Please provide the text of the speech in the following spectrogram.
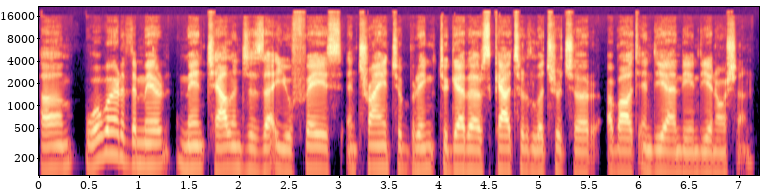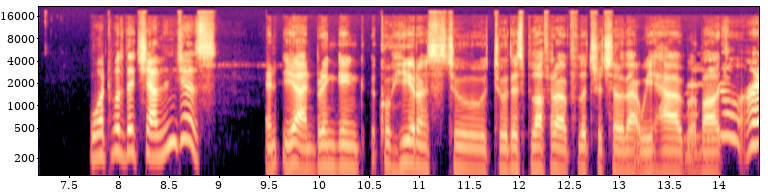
Um, what were the main, main challenges that you face in trying to bring together scattered literature about India and the Indian Ocean? What were the challenges? and yeah, and bringing coherence to to this plethora of literature that we have about. No, I,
